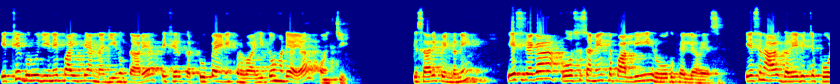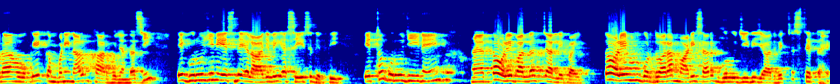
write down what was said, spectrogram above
ਇੱਥੇ ਗੁਰੂ ਜੀ ਨੇ ਭਾਈ ਧਿਆਨਾ ਜੀ ਨੂੰ ਉਤਾਰਿਆ ਤੇ ਫਿਰ ਕੱਟੂ ਭੈਣੀ ਪ੍ਰਵਾਹੀ ਤੋਂ ਹੰਡਿਆਇਆ ਪਹੁੰਚੇ। ਇਹ ਸਾਰੇ ਪਿੰਡ ਨੇ, ਇਸ ਜਗ੍ਹਾ ਉਸ ਸਮੇਂ ਤਪਾਲੀ ਰੋਗ ਫੈਲਿਆ ਹੋਇਆ ਸੀ। ਇਸ ਨਾਲ ਗਲੇ ਵਿੱਚ ਫੋੜਾ ਹੋ ਕੇ ਕੰਬਣੀ ਨਾਲ ਬੁਖਾਰ ਹੋ ਜਾਂਦਾ ਸੀ। ਤੇ ਗੁਰੂ ਜੀ ਨੇ ਇਸ ਦੇ ਇਲਾਜ ਲਈ ਅਸੀਸ ਦਿੱਤੀ। ਇੱਥੋਂ ਗੁਰੂ ਜੀ ਨੇ ਧੌਲੇ ਵੱਲ ਚਾਲੇ ਪਾਏ। ਧੌਲੇ ਹੁਣ ਗੁਰਦੁਆਰਾ ਮਾੜੀ ਸਰ ਗੁਰੂ ਜੀ ਦੀ ਯਾਦ ਵਿੱਚ ਸਥਿਤ ਹੈ।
